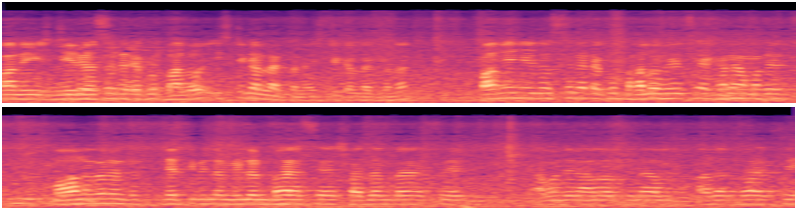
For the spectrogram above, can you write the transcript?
পানি নিয়ে যাচ্ছেন এটা খুব ভালো। স্টিকার লাগবে না স্টিকার লাগবে না। পানি নিয়ে যাচ্ছেন এটা খুব ভালো হয়েছে। এখানে আমাদের মহানগরের নেতৃবৃন্দ মিলন ভাই আছে শাহজাহান ভাই আছে আমাদের আলোচনা আজাদ ভাই আছে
